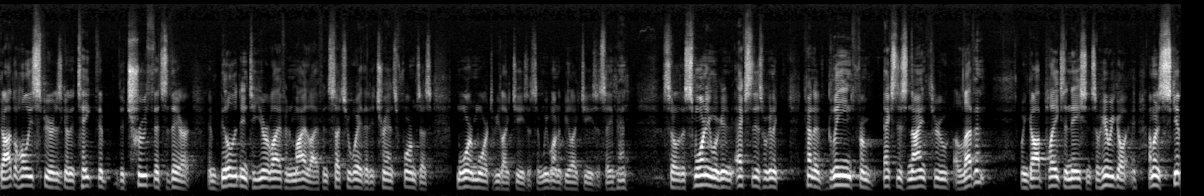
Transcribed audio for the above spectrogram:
God the Holy Spirit is going to take the, the truth that's there and build it into your life and my life in such a way that it transforms us more and more to be like Jesus. And we want to be like Jesus. Amen. So this morning we're going to Exodus, we're going to kind of glean from Exodus 9 through 11 when God plagues a nation. So here we go. I'm going to skip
